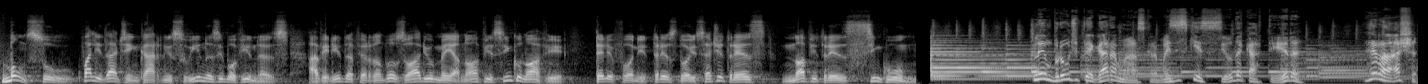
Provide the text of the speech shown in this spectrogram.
Bom Sul, qualidade em carnes suínas e bovinas. Avenida Fernando Osório, 6959. Telefone 3273 9351. Lembrou de pegar a máscara, mas esqueceu da carteira? Relaxa.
